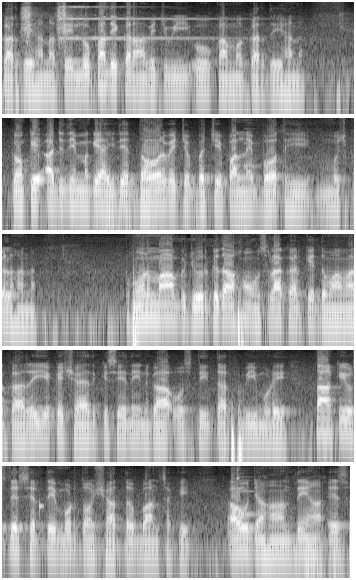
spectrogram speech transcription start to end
ਕਰਦੇ ਹਨ ਅਤੇ ਲੋਕਾਂ ਦੇ ਘਰਾਂ ਵਿੱਚ ਵੀ ਉਹ ਕੰਮ ਕਰਦੇ ਹਨ। ਕਿਉਂਕਿ ਅੱਜ ਦੀ ਮਹਿੰਗਾਈ ਦੇ ਦੌਰ ਵਿੱਚ ਬੱਚੇ ਪਾਲਣੇ ਬਹੁਤ ਹੀ ਮੁਸ਼ਕਲ ਹਨ। ਹੁਣ ਮਾਂ ਬਜ਼ੁਰਗ ਦਾ ਹੌਸਲਾ ਕਰਕੇ ਦੁਆਵਾਂ ਕਰ ਰਹੀ ਹੈ ਕਿ ਸ਼ਾਇਦ ਕਿਸੇ ਦੀ ਨਿਗਾਹ ਉਸ ਦੀ ਤਰਫ ਵੀ ਮੁੜੇ ਤਾਂ ਕਿ ਉਸ ਦੇ ਸਿਰ ਤੇ ਮੁੜ ਤੋਂ ਛੱਤ ਬਣ ਸਕੇ। ਆਓ ਜਹਾਨਦੇ ਹਾਂ ਇਸ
